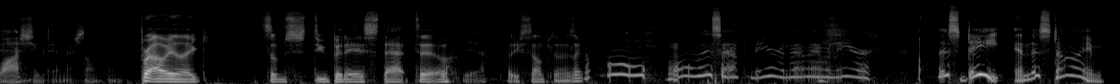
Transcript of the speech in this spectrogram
Washington or something. Probably like some stupid ass stat too. Yeah. Like something. It was like, oh, oh, this happened here and that happened here on this date and this time.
